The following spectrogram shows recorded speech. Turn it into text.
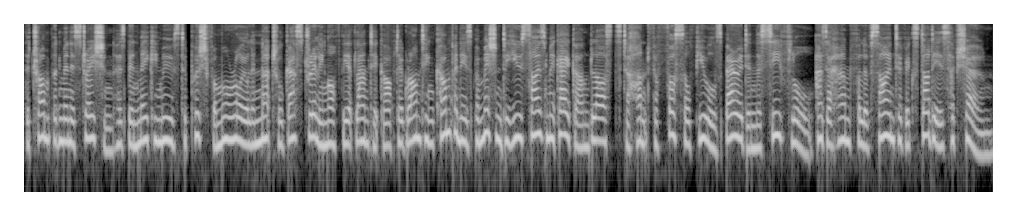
the Trump administration has been making moves to push for more oil and natural gas drilling off the Atlantic after granting companies permission to use seismic airgun blasts to hunt for fossil fuels buried in the seafloor. As a handful of scientific studies have shown,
